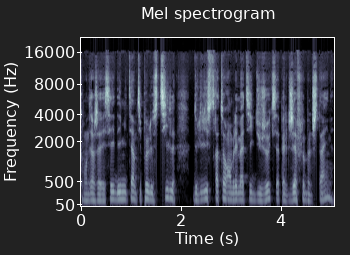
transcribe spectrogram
comment dire, j'avais essayé d'imiter un petit peu le style de l'illustrateur emblématique du jeu qui s'appelle Jeff Lobenstein.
